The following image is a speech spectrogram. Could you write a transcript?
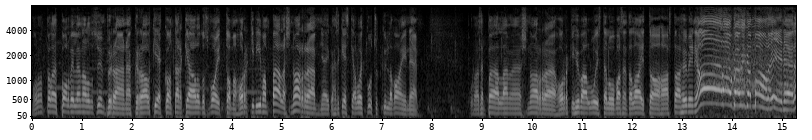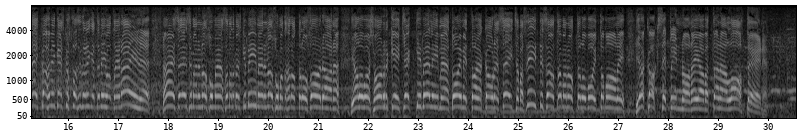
Molemmat pelaajat polvilleen aloitusympyrään. Kral kiekkoon tärkeä aloitusvoitto. Horki viivan päällä Schnarr. Ja eiköhän se keskialue kutsu kyllä vain. Punaisen päällä Schnarr. Horki hyvää luisteluun vasenta laittaa. Haastaa hyvin. Ja laukaukikon maaliin. Leikkaa hyvin keskustaa sitä rikettä viivalta ja näin. Näin se ensimmäinen osuma ja samalla myöskin viimeinen osuma tähän saadaan. Ja Luvos Horki, tsekki velime, toimittaa ja kauden seitsemäs. Niitti se on tämän ottelun voittomaali. Ja kaksi pinnaa ne jäävät tänään Lahteen.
